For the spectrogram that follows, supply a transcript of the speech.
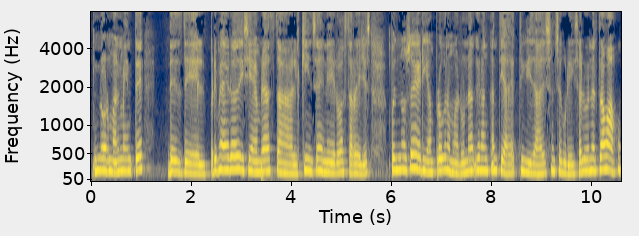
normalmente desde el primero de diciembre hasta el 15 de enero, hasta Reyes, pues no se deberían programar una gran cantidad de actividades en seguridad y salud en el trabajo,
